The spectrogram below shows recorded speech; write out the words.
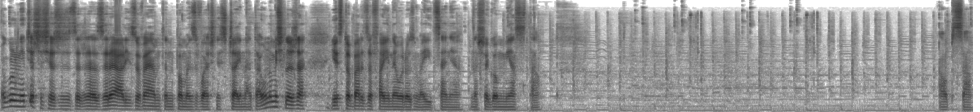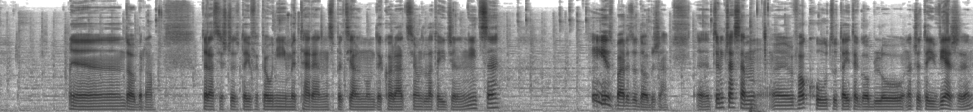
Ogólnie cieszę się, że, że zrealizowałem ten pomysł właśnie z Chinatown. Myślę, że jest to bardzo fajne urozmaicenie naszego miasta. Opsa. Yy, dobra. Teraz jeszcze tutaj wypełnijmy teren specjalną dekoracją dla tej dzielnicy. I jest bardzo dobrze. E, Tymczasem e, wokół tutaj tego blue, znaczy tej wieży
